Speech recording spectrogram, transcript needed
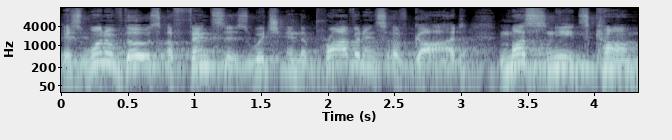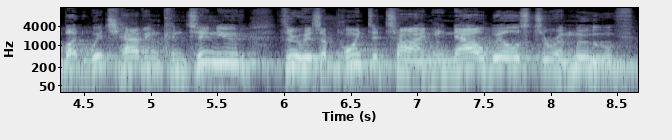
is one of those offenses which, in the providence of God, must needs come, but which, having continued through his appointed time, he now wills to remove,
